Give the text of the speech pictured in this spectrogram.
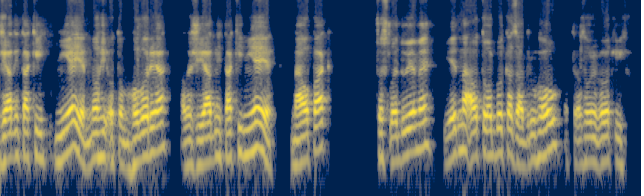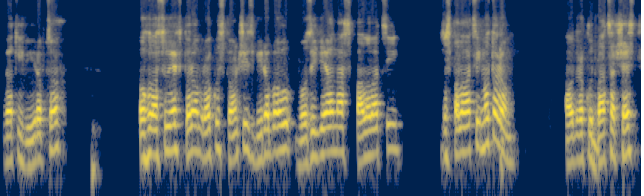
Žiadny taký nie je. Mnohí o tom hovoria, ale žiadny taký nie je. Naopak, čo sledujeme, jedna automobilka za druhou, a teraz hovorím o veľkých, veľkých výrobcoch, ohlasuje, v ktorom roku skončí s výrobou vozidel na spalovací, so spalovacím motorom. A od roku 26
